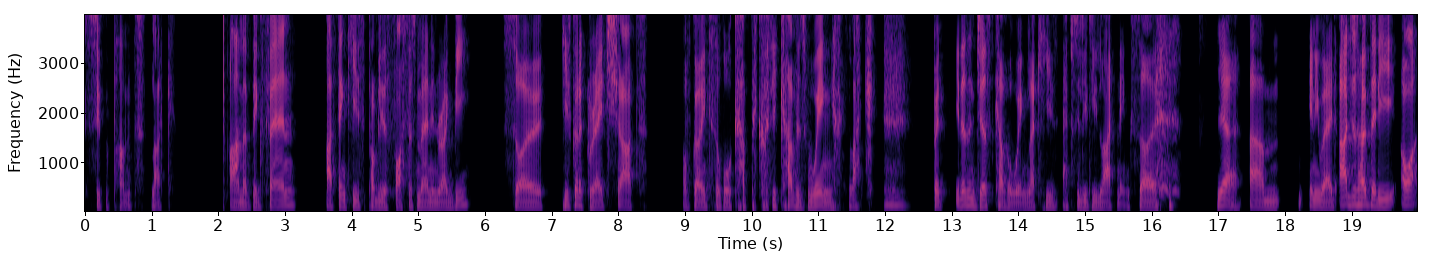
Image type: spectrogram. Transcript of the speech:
super pumped. Like, I'm a big fan. I think he's probably the fastest man in rugby. So he's got a great shot of going to the World Cup because he covers wing. like, but he doesn't just cover wing, like, he's absolutely lightning. So yeah. Um, anyway, I just hope that he. Oh,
